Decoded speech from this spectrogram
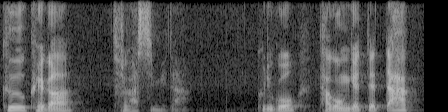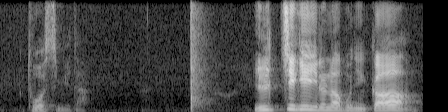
그 괴가 들어갔습니다. 그리고 다곤 곁에 딱 두었습니다. 일찍이 일어나 보니까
